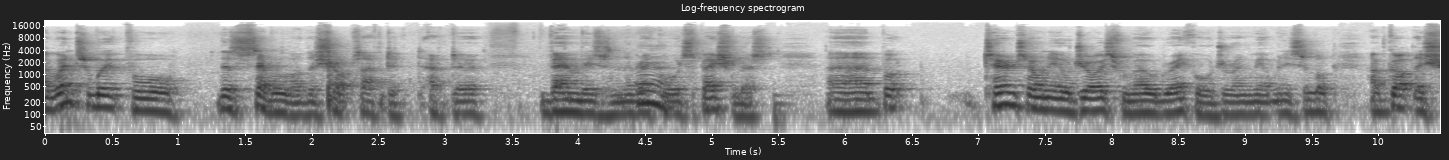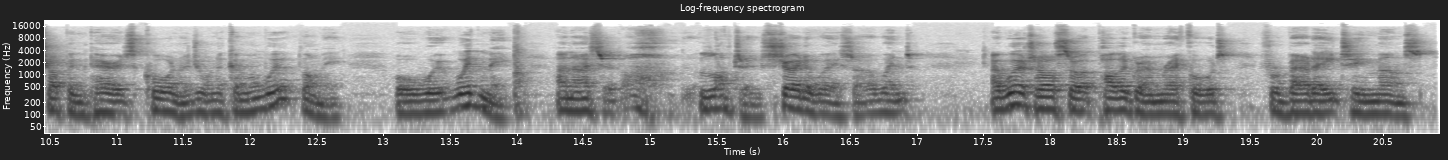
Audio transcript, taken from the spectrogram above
I went to work for there's several other shops after after Vanvis and the hmm. record specialist. Uh, but Terence O'Neill Joyce from Ode Records rang me up and he said, Look, I've got this shop in Perrett's Corner. Do you want to come and work for me or work with me? And I said, Oh, love to, straight away. So I went. I worked also at Polygram Records for about 18 months.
